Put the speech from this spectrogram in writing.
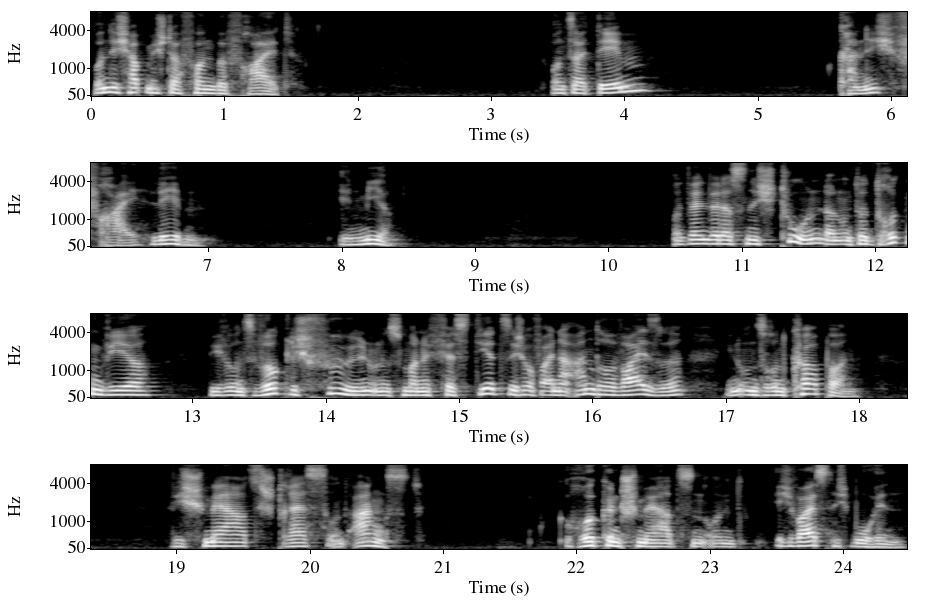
Und ich habe mich davon befreit. Und seitdem kann ich frei leben. In mir. Und wenn wir das nicht tun, dann unterdrücken wir, wie wir uns wirklich fühlen und es manifestiert sich auf eine andere Weise in unseren Körpern. wie Schmerz, Stress und Angst, Rückenschmerzen und ich weiß nicht wohin.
